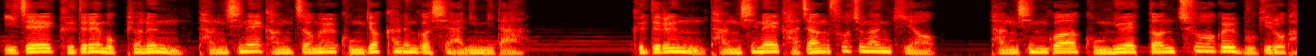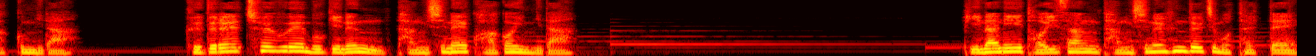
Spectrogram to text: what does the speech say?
이제 그들의 목표는 당신의 강점을 공격하는 것이 아닙니다. 그들은 당신의 가장 소중한 기억, 당신과 공유했던 추억을 무기로 바꿉니다. 그들의 최후의 무기는 당신의 과거입니다. 비난이 더 이상 당신을 흔들지 못할 때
